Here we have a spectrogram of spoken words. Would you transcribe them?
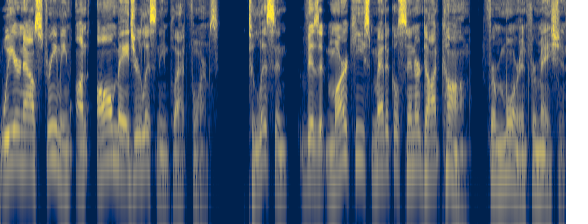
We are now streaming on all major listening platforms. To listen, visit MarquisMedicalCenter.com for more information.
